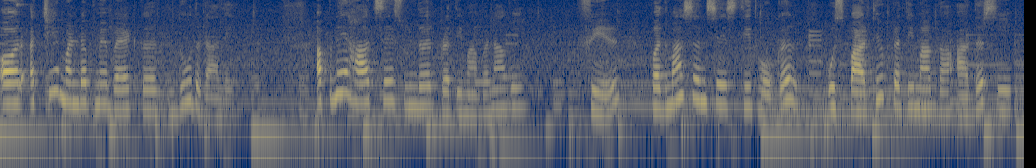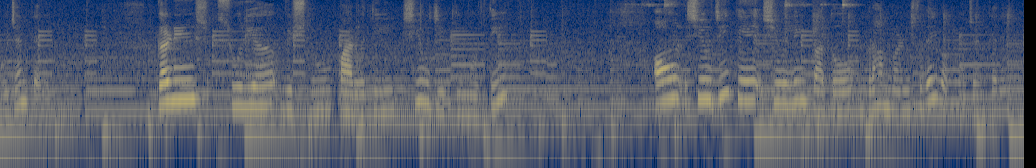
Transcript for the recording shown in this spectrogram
और अच्छे मंडप में बैठकर दूध डाले। अपने हाथ से सुंदर प्रतिमा बनावे। फिर पद्मासन से स्थित होकर उस पार्थिव प्रतिमा का आदर से पूजन करें। गणेश, सूर्य, विष्णु, पार्वती शिव जी की मूर्ति। और शिव जी के शिवलिंग का तो ब्राह्मण सदैव पूजन करे।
